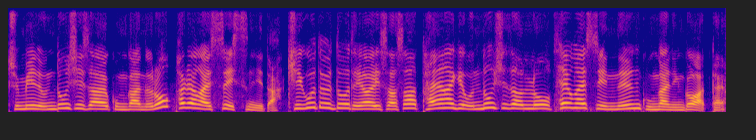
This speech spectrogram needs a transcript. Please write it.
주민 운동시설 공간으로 활용할 수 있습니다. 기구들도 되어 있어서 다양하게 운동시설로 사용할 수 있는 공간인 것 같아요.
